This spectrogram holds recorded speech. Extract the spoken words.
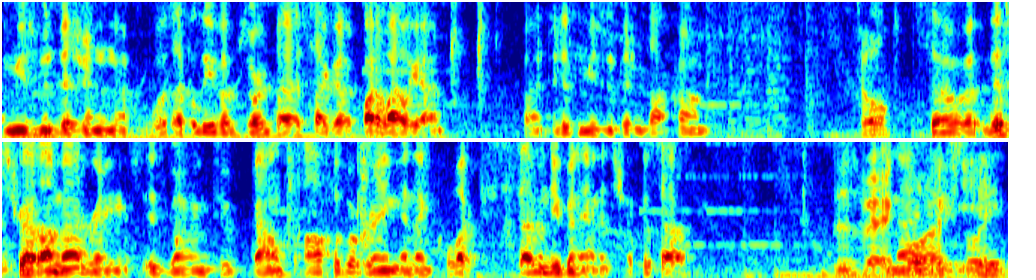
Amusement Vision was, I believe, absorbed by Sega quite a while ago, but it is amusementvision.com. Cool. So uh, this strat on Mad Rings is going to bounce off of a ring and then collect 70 bananas. Check this out. This is very cool, actually.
